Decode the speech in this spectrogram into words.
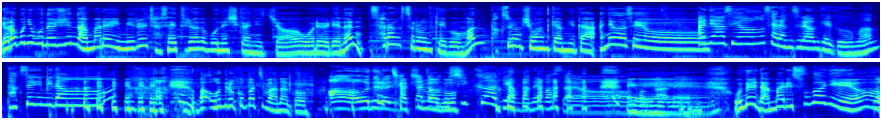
여러분이 보내주신 낱말의 의미를 자세히 들여다보는 시간이죠. 월요일에는 사랑스러운 개그우먼 박소영 씨와 함께합니다. 안녕하세요. 안녕하세요. 사랑스러운 개그우먼 박생입니다. 아, 오늘은 꽃받침 안 하고. 아, 오늘은 작심하고. 시크하게 한번 해봤어요. 예. 뭔가, 네. 오늘 낱말이 수건이에요. 네.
